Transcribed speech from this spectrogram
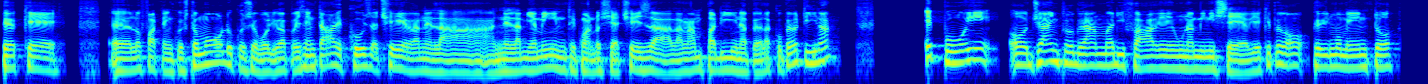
perché eh, l'ho fatta in questo modo, cosa voglio rappresentare, cosa c'era nella, nella, mia mente quando si è accesa la lampadina per la copertina e poi ho già in programma di fare una miniserie che però per il momento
